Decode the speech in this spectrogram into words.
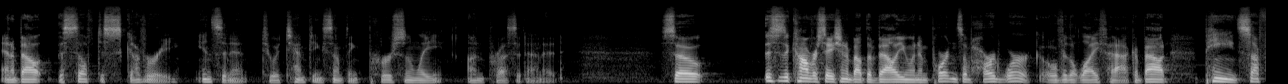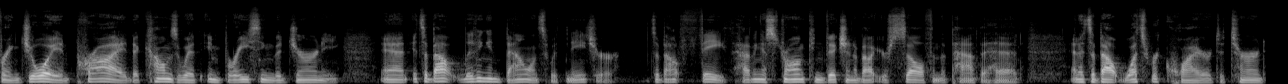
and about the self discovery incident to attempting something personally unprecedented. So, this is a conversation about the value and importance of hard work over the life hack, about pain, suffering, joy, and pride that comes with embracing the journey. And it's about living in balance with nature. It's about faith, having a strong conviction about yourself and the path ahead. And it's about what's required to turn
